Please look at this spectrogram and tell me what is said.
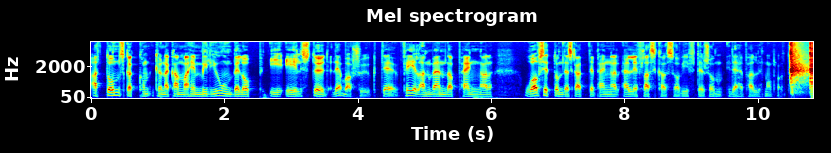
Att de ska kunna kamma hem miljonbelopp i elstöd, det är bara sjukt. Det är felanvända pengar oavsett om det är skattepengar eller flaskhalsavgifter som i det här fallet man pratar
